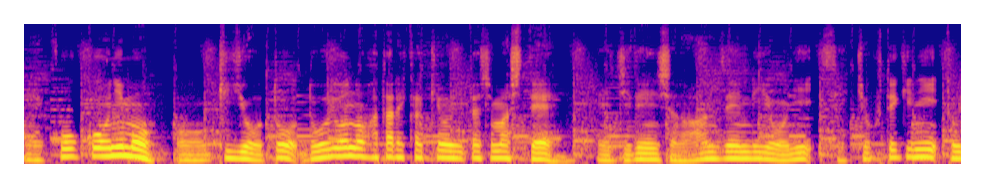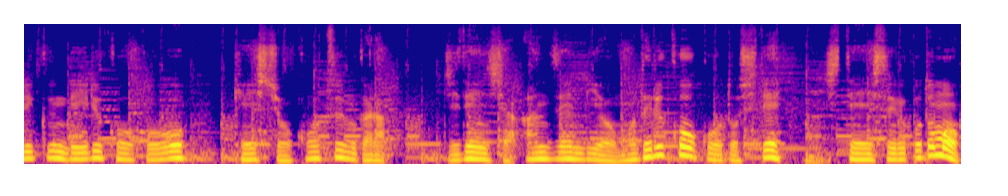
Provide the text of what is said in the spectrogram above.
え高校にも企業と同様の働きかけをいたしましてえ自転車の安全利用に積極的に取り組んでいる高校を警視庁交通部から自転車安全利用モデル高校として指定することも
